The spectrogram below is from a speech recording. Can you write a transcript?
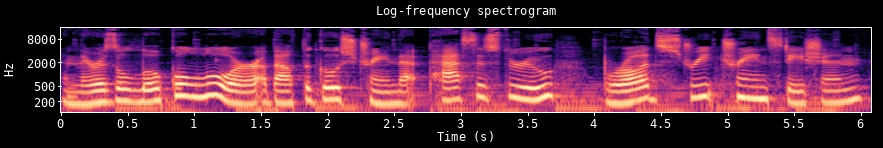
And there is a local lore about the ghost train that passes through Broad Street train station.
